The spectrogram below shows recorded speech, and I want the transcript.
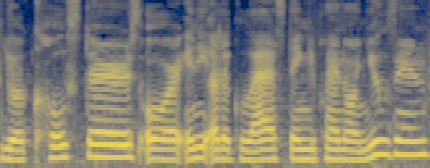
your coasters or any other glass thing you plan on using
